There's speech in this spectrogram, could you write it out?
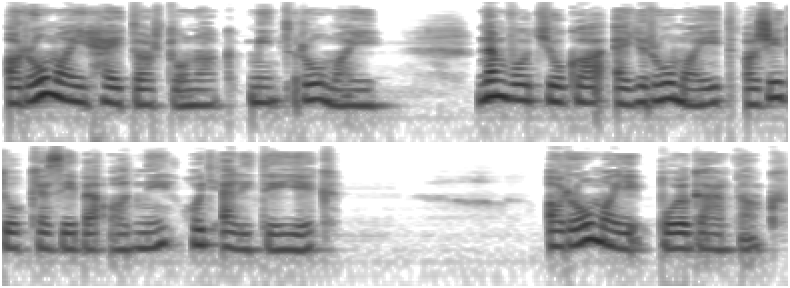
A római helytartónak, mint római, nem volt joga egy rómait a zsidók kezébe adni, hogy elítéljék. A római polgárnak,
